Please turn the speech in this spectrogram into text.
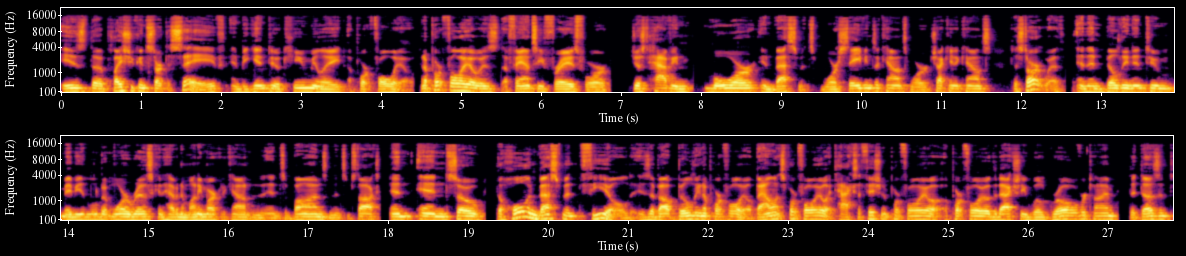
is the place you can start to save and begin to accumulate a portfolio. And a portfolio is a fancy phrase for just having more investments, more savings accounts, more checking accounts, to start with, and then building into maybe a little bit more risk and having a money market account and, and, some bonds and then some stocks. And and so the whole investment field is about building a portfolio, a balanced portfolio, a tax efficient portfolio, a portfolio that actually will grow over time, that doesn't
